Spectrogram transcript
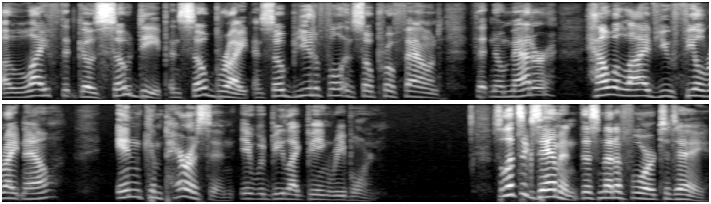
a life that goes so deep and so bright and so beautiful and so profound that no matter how alive you feel right now, in comparison, it would be like being reborn. So let's examine this metaphor today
